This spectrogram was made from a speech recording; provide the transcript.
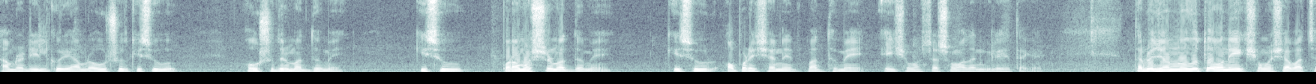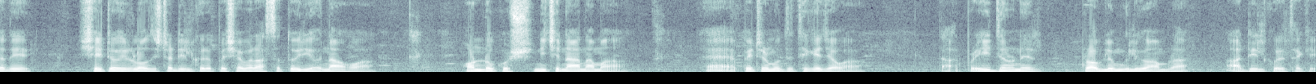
আমরা ডিল করি, আমরা ওষুধ কিছু ঔষধের মাধ্যমে, কিছু পরামর্শের মাধ্যমে কিছুর অপারেশনের মাধ্যমে এই সমস্যার সমাধানগুলি হয়ে থাকে। তারপরে জন্মগত অনেক সমস্যা বাচ্চাদের সেটা ইউরোলজিস্টরা ডিল করে, পেশাবের রাস্তা তৈরি না হওয়া, অন্ডকোষ নিচে না নামা হ্যাঁ পেটের মধ্যে থেকে যাওয়া, তারপর এই ধরনের প্রবলেমগুলিও আমরা ডিল করে থাকি।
